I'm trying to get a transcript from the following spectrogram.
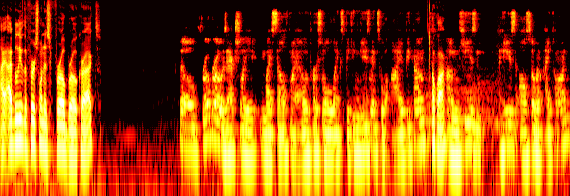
I, I believe the first one is Frobro, correct? So Frobro is actually myself, my own personal like speaking engagements, who I've become. Okay. Um, he's he's also an icon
